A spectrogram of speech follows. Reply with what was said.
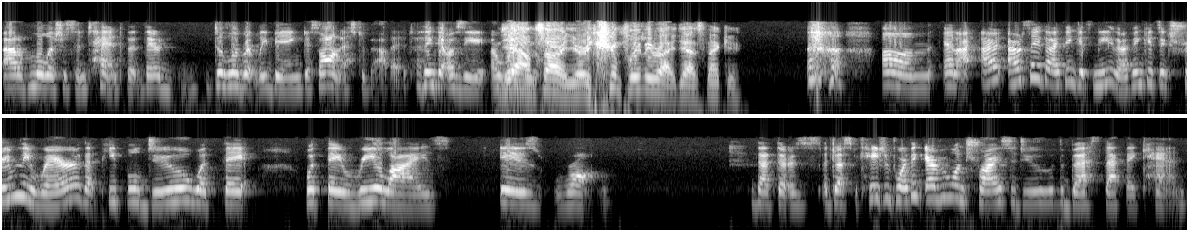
out of malicious intent that they're deliberately being dishonest about it. I think that was the original. Yeah, I'm sorry. You're completely right. Yes, thank you. um, and I, I, I would say that I think it's neither. I think it's extremely rare that people do what they what they realize is wrong. That there's a justification for. I think everyone tries to do the best that they can.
